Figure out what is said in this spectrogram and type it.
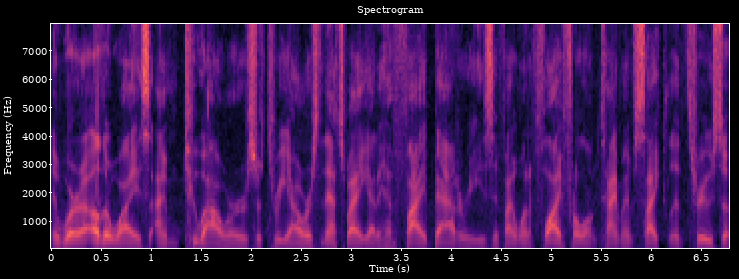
and where otherwise I'm two hours or three hours, and that's why I got to have five batteries if I want to fly for a long time. I'm cycling through. So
